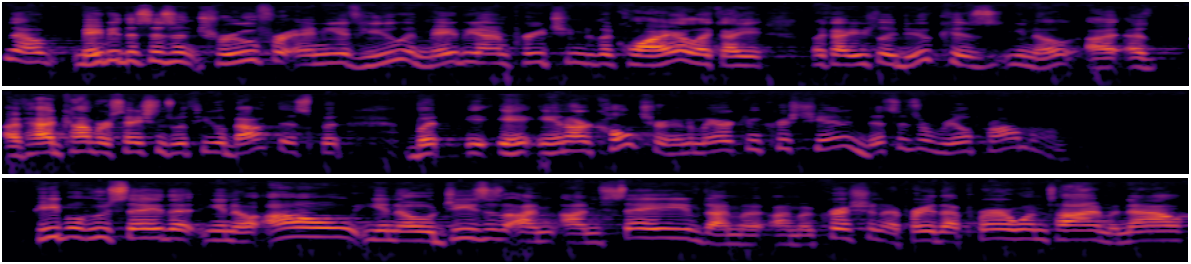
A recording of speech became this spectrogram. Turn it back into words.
Now, maybe this isn't true for any of you, and maybe I'm preaching to the choir like I, like I usually do, because, you know, I, have had conversations with you about this, but, but in, in our culture, in American Christianity, this is a real problem. People who say that, you know, oh, you know, Jesus, I'm, I'm saved, I'm a, I'm a Christian, I prayed that prayer one time, and now,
